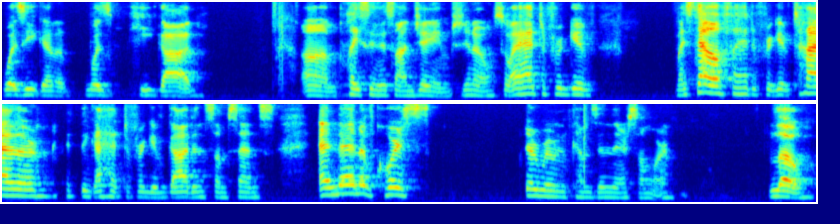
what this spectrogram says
was he gonna was he God um, placing this on James, you know. So I had to forgive myself. I had to forgive Tyler. I think I had to forgive God in some sense. And then, of course, Dharun comes in there somewhere. Low,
